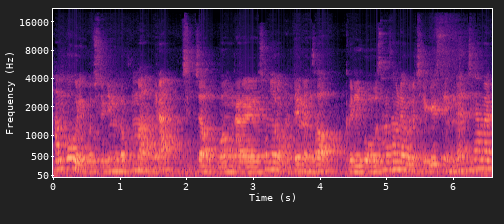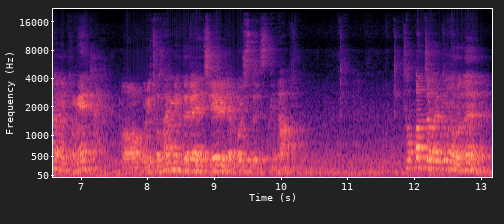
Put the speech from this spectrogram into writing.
한복을 입고 즐기는 것뿐만 아니라 직접 무언가를 손으로 만들면서 그리고 상상력으로 즐길 수 있는 체험 활동을 통해 어, 우리 조상님들의 지혜를 엿볼 수도 있습니다. 첫 번째 활동으로는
